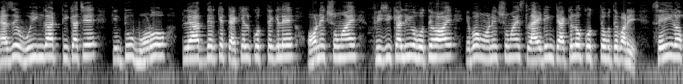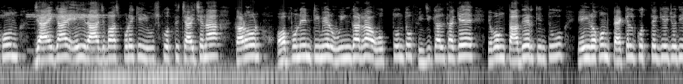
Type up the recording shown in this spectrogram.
অ্যাজ এ উইঙ্গার ঠিক আছে? কিন্তু বড় প্লেয়ারদেরকে ট্যাকেল করতে গেলে অনেক সময় ফিজিক্যালিও হতে হয় এবং অনেক সময় স্লাইডিং ট্যাকেলও করতে হতে পারে। সেই রকম জায়গায় এই রাজবাস পড়েকে ইউজ করতে চাইছে না। কারণ অপোনেন্ট টিমের উইঙ্গাররা অত্যন্ত ফিজিক্যাল থাকে এবং তাদের কিন্তু এই রকম ট্যাকেল করতে গিয়ে যদি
